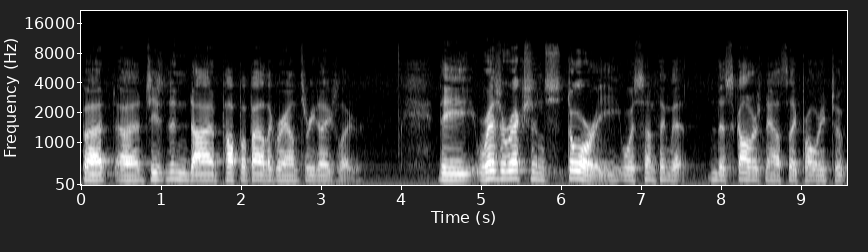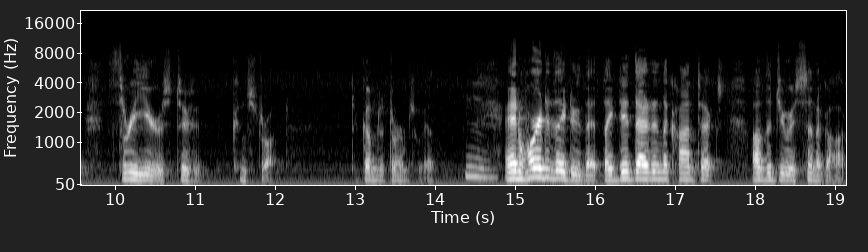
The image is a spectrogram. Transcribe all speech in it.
But uh, Jesus didn't die and pop up out of the ground three days later. The resurrection story was something that the scholars now say probably took three years to construct, to come to terms with. Mm. And where did they do that? They did that in the context of the Jewish synagogue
